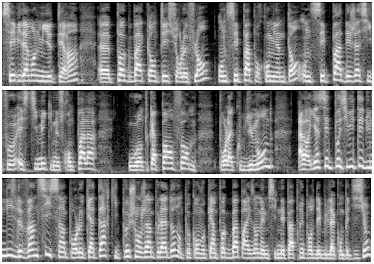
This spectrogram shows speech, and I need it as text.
c'est évidemment le milieu de terrain. Pogba Pogba, Kanté sur le flanc. On ne sait pas pour combien de temps. On ne sait pas déjà s'il faut estimer qu'ils ne seront pas là ou en tout cas pas en forme pour la Coupe du Monde. Alors il y a cette possibilité d'une liste de 26 hein, pour le Qatar qui peut changer un peu la donne. On peut convoquer un Pogba par exemple même s'il n'est pas prêt pour le début de la compétition.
